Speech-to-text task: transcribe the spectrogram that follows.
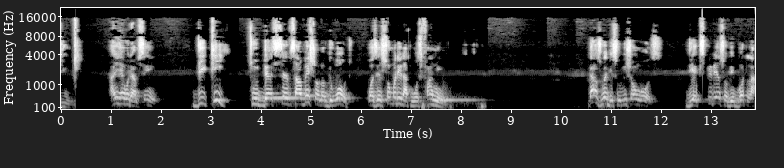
you. I hear what I'm saying. The key to the salvation of the world was in somebody that was farming. That's where the solution was. The experience of a butler,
